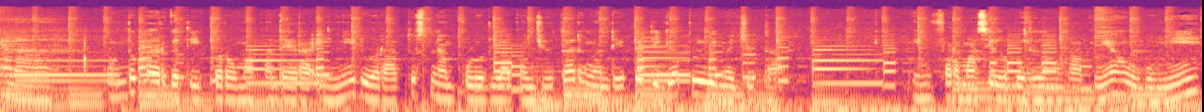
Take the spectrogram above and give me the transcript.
Nah, untuk harga tipe rumah Pantera ini 268 juta dengan DP 35 juta. Informasi lebih lengkapnya hubungi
